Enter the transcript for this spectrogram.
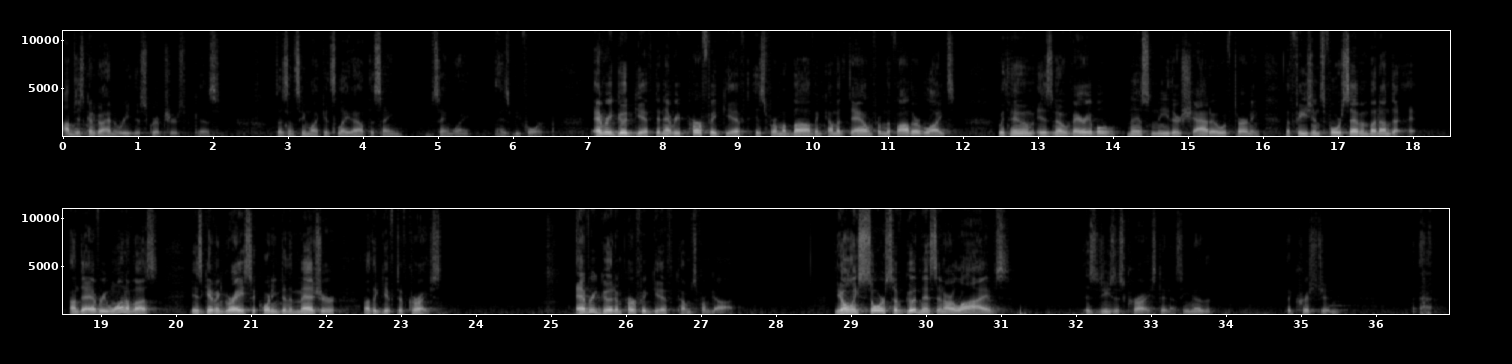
I'm just going to go ahead and read the scriptures because it doesn't seem like it's laid out the same, same way as before. Every good gift and every perfect gift is from above and cometh down from the Father of lights, with whom is no variableness, neither shadow of turning. Ephesians 4 7. But unto, unto every one of us is given grace according to the measure of the gift of Christ. Every good and perfect gift comes from God. The only source of goodness in our lives is Jesus Christ in us. You know that the Christian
